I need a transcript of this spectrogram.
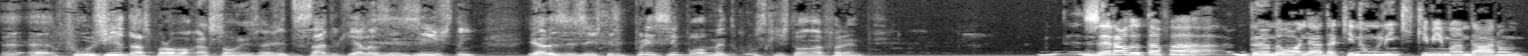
é, é, fugir das provocações? A gente sabe que elas existem e elas existem principalmente com os que estão na frente. Geraldo, eu estava dando uma olhada aqui num link que me mandaram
